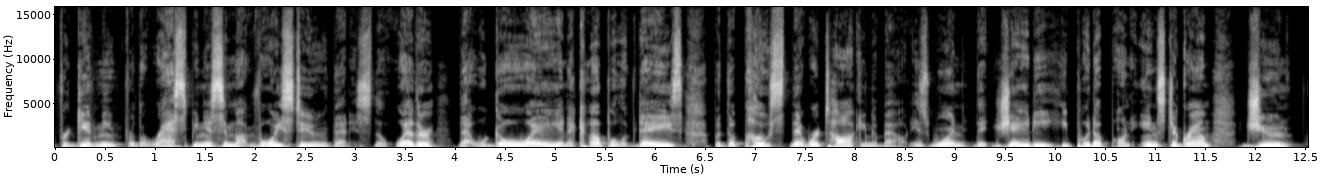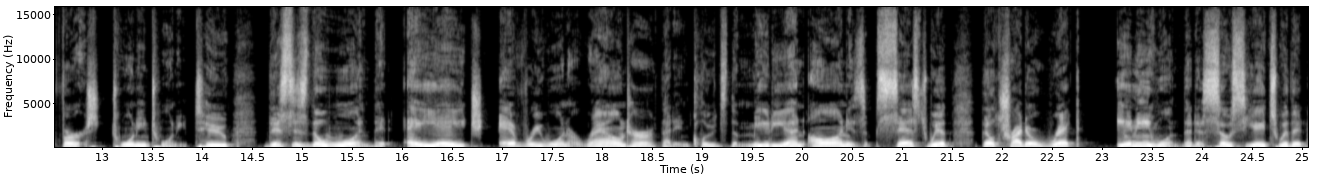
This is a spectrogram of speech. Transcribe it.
Forgive me for the raspiness in my voice, too. That is the weather that will go away in a couple of days. But the post that we're talking about is one that JD he put up on Instagram June 1st, 2022. This is the one that AH, everyone around her, that includes the media and on, is obsessed with. They'll try to wreck anyone that associates with it.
